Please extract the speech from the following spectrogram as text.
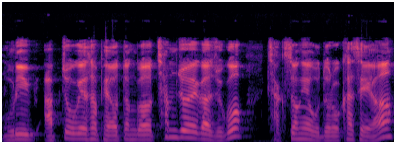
우리 앞쪽에서 배웠던 거 참조해가지고 작성해 오도록 하세요.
